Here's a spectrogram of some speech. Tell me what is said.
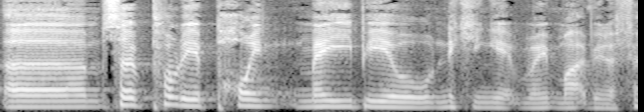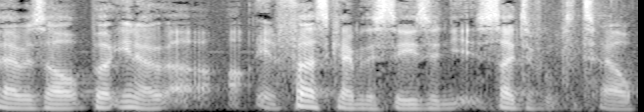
Um, so probably a point, maybe, or nicking it might have been a fair result. But you know, uh, in first game of the season, it's so difficult to tell.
